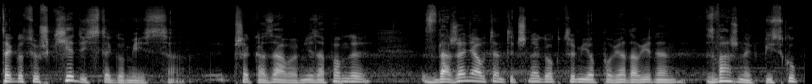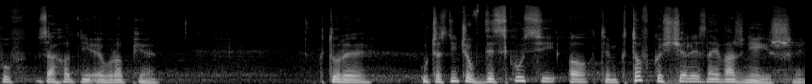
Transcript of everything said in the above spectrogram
tego, co już kiedyś z tego miejsca przekazałem. Nie zapomnę zdarzenia autentycznego, które mi opowiadał jeden z ważnych biskupów w zachodniej Europie, który uczestniczył w dyskusji o tym, kto w Kościele jest najważniejszy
